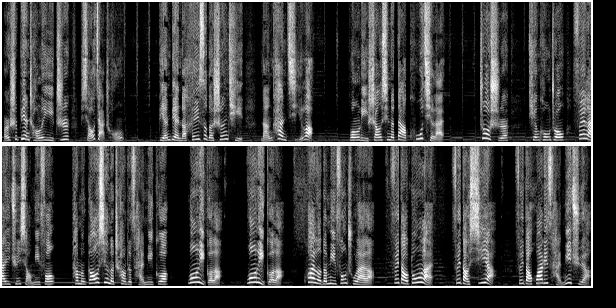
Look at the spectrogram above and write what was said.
而是变成了一只小甲虫，扁扁的黑色的身体难看极了。翁里伤心的大哭起来。这时，天空中飞来一群小蜜蜂，它们高兴地唱着采蜜歌：“翁里哥了，翁里哥了，快乐的蜜蜂出来了，飞到东来，飞到西呀，飞到花里采蜜去啊！”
